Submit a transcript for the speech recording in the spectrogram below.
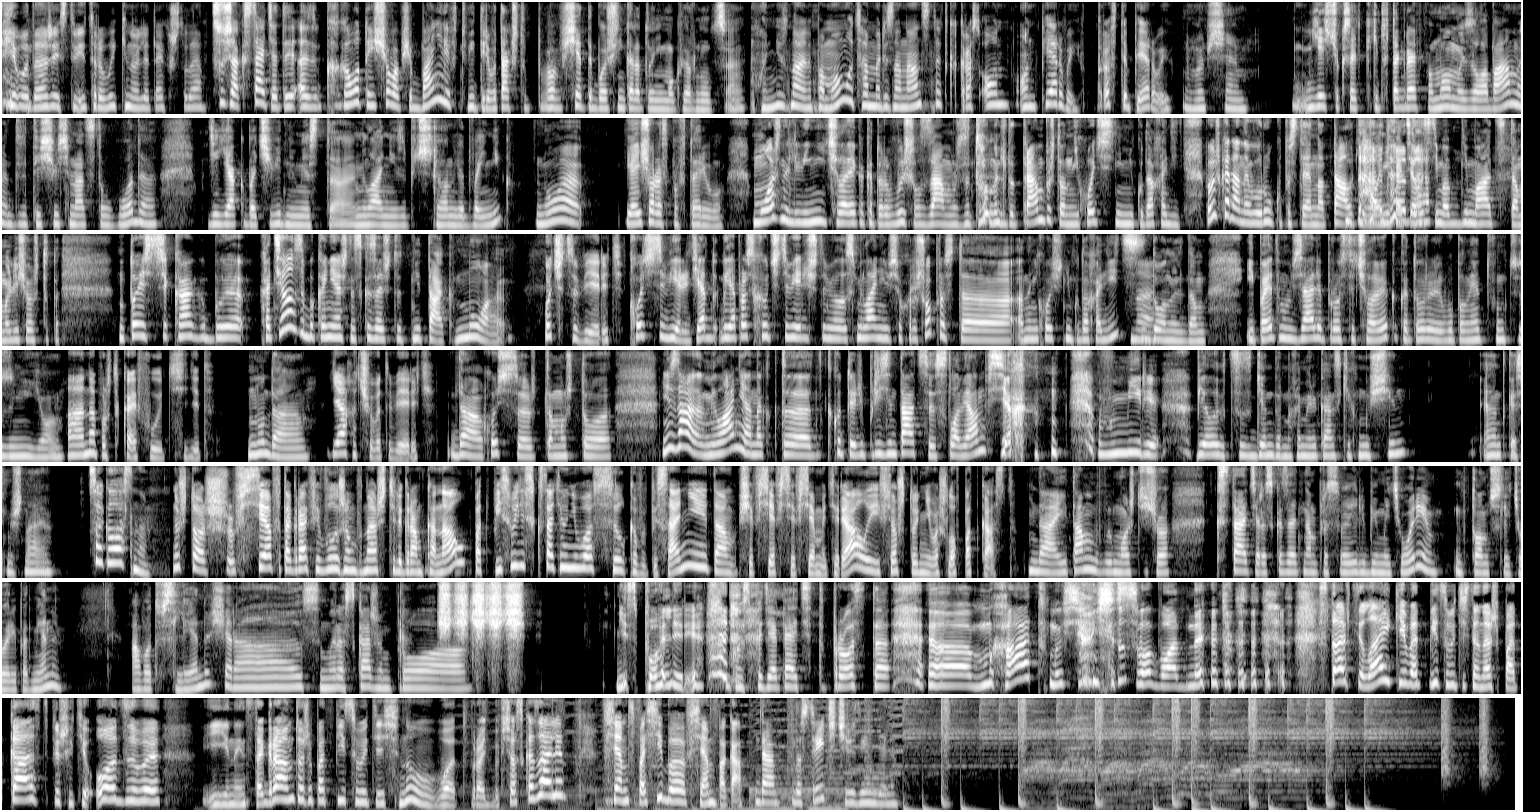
его даже из Твиттера выкинули, так что да. Слушай, а кстати, а ты а кого-то еще вообще банили в Твиттере вот так, что вообще ты больше никогда туда не мог вернуться? Ой, не знаю, но, по-моему, вот самый резонансный, это как раз он. Он первый, просто первый. Ну, Вообще. Есть еще, кстати, какие-то фотографии, по-моему, из Алабамы 2018 года, где якобы очевидно вместо Мелании запечатлен ее двойник. Но я еще раз повторю, можно ли винить человека, который вышел замуж за Дональда Трампа, что он не хочет с ним никуда ходить? Помнишь, когда она его руку постоянно отталкивала, Да, не да, хотела да. с ним обниматься там или еще что-то? Ну, то есть, как бы, хотелось бы, конечно, сказать, что это не так, но Хочется верить. Хочется верить. Я, я просто хочется верить, что с Меланией все хорошо, просто она не хочет никуда ходить Да. с Дональдом. И поэтому взяли просто человека, который выполняет функцию за нее. А она просто кайфует, сидит. Ну да. Я хочу в это верить. Да, хочется, потому что, не знаю, Мелания, она как-то какой-то репрезентация славян всех в мире белых цисгендерных американских мужчин. И она такая смешная. Согласна. Ну что ж, все фотографии выложим в наш телеграм-канал. Подписывайтесь, кстати, на него. Ссылка в описании. Там вообще все-все-все материалы и все, что не вошло в подкаст. Да, и там вы можете еще, кстати, рассказать нам про свои любимые теории, в том числе теории подмены. А вот в следующий раз мы расскажем про... Не спойлери. Господи, опять это просто э, МХАТ, мы все еще свободны. Ставьте лайки, подписывайтесь на наш подкаст, пишите отзывы. И на Инстаграм тоже подписывайтесь. Ну вот, вроде бы все сказали. Всем спасибо, всем пока. Да, до встречи через две недели.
